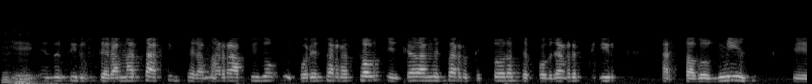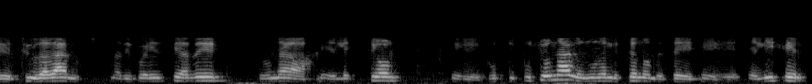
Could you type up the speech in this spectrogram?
Eh, es decir, será más ágil, será más rápido y por esa razón en cada mesa receptora se podrán recibir hasta dos mil eh, ciudadanos, a diferencia de una elección constitucional, en una elección donde se eligen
